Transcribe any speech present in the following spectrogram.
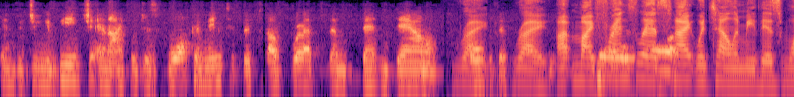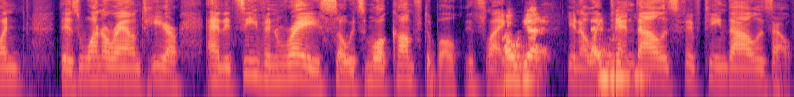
in Virginia Beach and I could just walk him into the tub rather than bend down Right, over the right. Uh, my So friends last hard. night were telling me there's one, there's one around here, and it's even raised, so it's more comfortable. It's like, Oh, yes. you know, like ten dollars, fifteen dollars out.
